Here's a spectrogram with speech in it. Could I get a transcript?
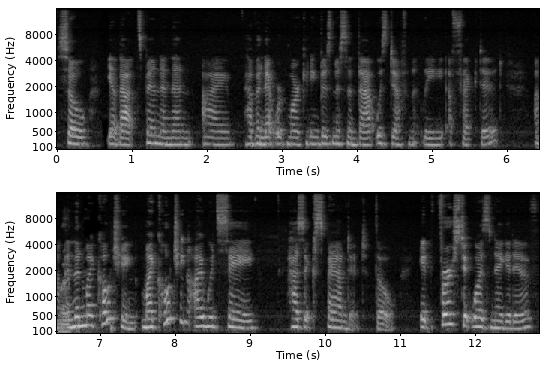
So, yeah, that's been, and then I have a network marketing business, and that was definitely affected. Um, right, and then my coaching, my coaching, I would say, has expanded though. At first, it was negative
